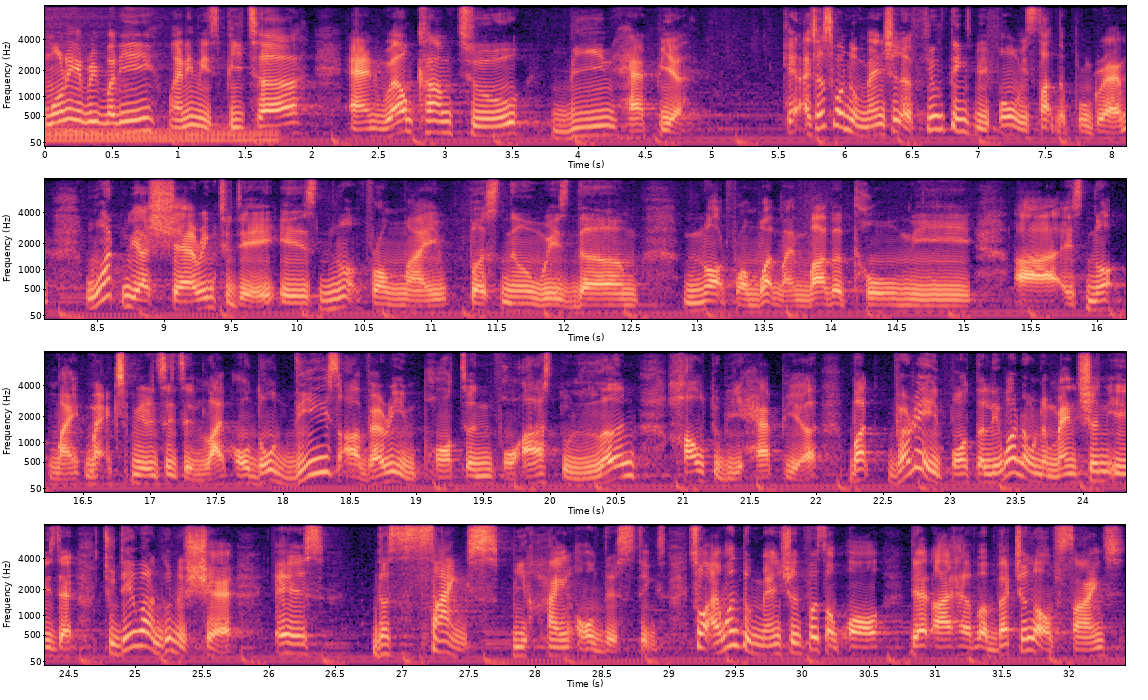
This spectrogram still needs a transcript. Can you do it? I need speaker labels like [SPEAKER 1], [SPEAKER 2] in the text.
[SPEAKER 1] morning, everybody. My name is Peter, and welcome to Being Happier. Okay, I just want to mention a few things before we start the program. What we are sharing today is not from my personal wisdom, not from what my mother told me, uh, it's not my, my experiences in life, although these are very important for us to learn how to be happier. But very importantly, what I want to mention is that today what I'm going to share is the science behind all these things. So I want to mention, first of all, that I have a Bachelor of Science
